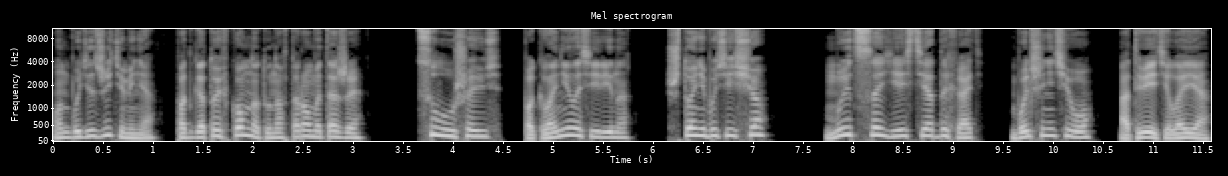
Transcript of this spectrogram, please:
он будет жить у меня. Подготовь комнату на втором этаже». «Слушаюсь», поклонилась Ирина. «Что-нибудь еще?» «Мыться, есть и отдыхать. Больше ничего», ответила я.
